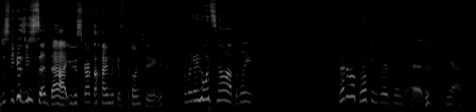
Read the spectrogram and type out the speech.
Just because you said that, you described the Heimlich as punching. I'm like, I know it's not, but like, better a broken rib than dead. Yes.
